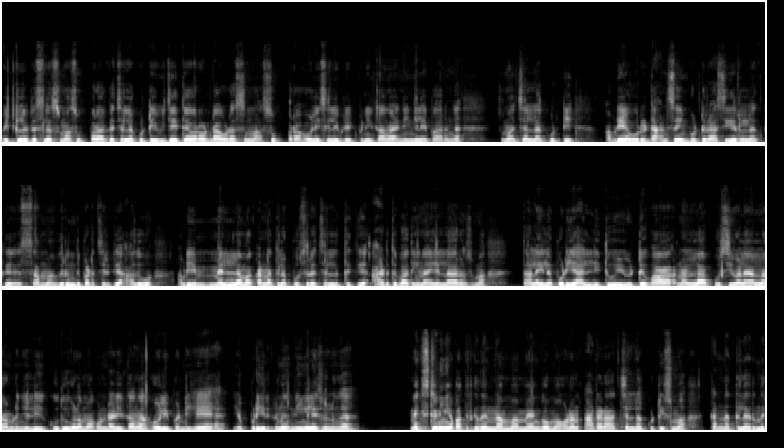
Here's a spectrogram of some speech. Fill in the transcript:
white colour ட்ரெஸ்ஸில் சும்மா சூப்பராக இருக்க செல்லக்குட்டி விஜய் தேவரோண்டாவோட சும்மா சூப்பராக ஹோலி செலிப்ரேட் பண்ணியிருக்காங்க. நீங்களே பாருங்கள் சும்மா செல்லக்குட்டி அப்படியே ஒரு டான்ஸையும் போட்டு ரசிகர்களுக்கு செம்ம விருந்து படைச்சிருக்கு. அதுவும் அப்படியே மெல்லமாக கன்னத்தில் பூசுகிற செல்லத்துக்கு. அடுத்து பார்த்திங்கன்னா எல்லாரும் சும்மா தலையில் பொடியை அள்ளி தூவி விட்டு வா நல்லா பூசி விளையாடலாம் அப்படின்னு சொல்லி குதூகலமாக கொண்டாடியிருக்காங்க. ஹோலி பண்டிகையை எப்படி இருக்குன்னு நீங்களே சொல்லுங்கள் நெக்ஸ்ட்டு நீங்கள் பார்த்துருக்குது நம்ம மேங்கோ மோகனன். அடடா செல்லக்குட்டி சும்மா கன்னத்துலேருந்து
